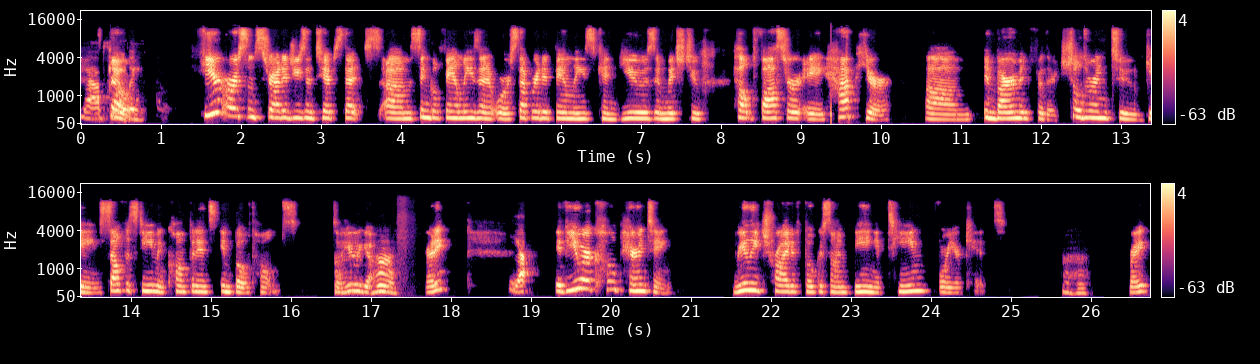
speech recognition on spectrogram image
Yeah, absolutely. So, here are some strategies and tips that um, single families and, or separated families can use in which to help foster a happier um, environment for their children to gain self esteem and confidence in both homes. So here we go. Uh-huh. Ready? Yeah. If you are co parenting, really try to focus on being a team for your kids. Uh-huh. Right?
